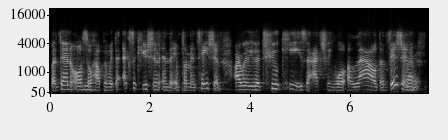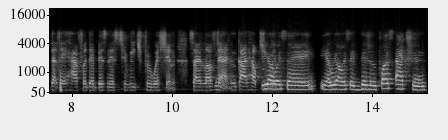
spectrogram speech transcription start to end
but then also mm-hmm. helping with the execution and the implementation are really the two keys that actually will allow the vision right. that they have for their business to reach fruition. So I love yeah. that. And God helped you. We always say, yeah, we always say vision plus action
